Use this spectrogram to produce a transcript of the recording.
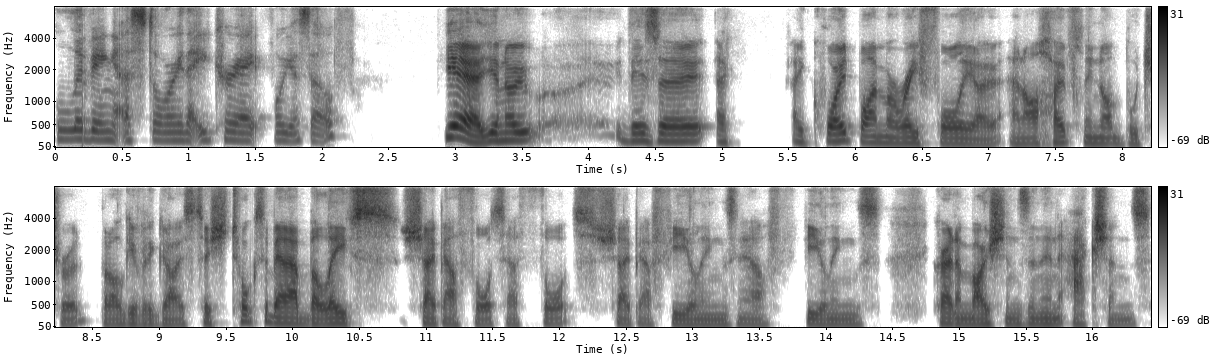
living a story that you create for yourself? Yeah you know there's a, a a quote by Marie Forleo, and I'll hopefully not butcher it, but I'll give it a go. So she talks about our beliefs shape our thoughts, our thoughts shape our feelings, and our feelings create emotions and then actions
